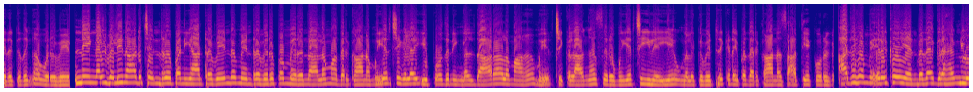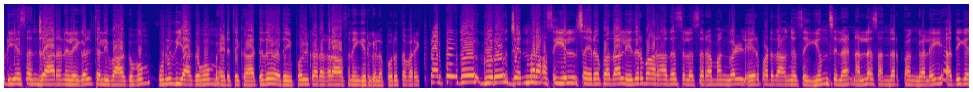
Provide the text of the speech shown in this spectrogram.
இருக்குதுங்க ஒருவேளை நீங்கள் வெளிநாடு சென்று பணியாற்ற வேண்டும் என்ற விருப்பம் இருந்தாலும் அதற்கான முயற்சிகளை இப்போது நீங்கள் தாராளமாக முயற்சிக்கலாங்க. சிறு முயற்சியிலேயே உங்களுக்கு வெற்றி கிடைப்பதற்கான சாத்தியக்கூறுகள் அதிகம் இருக்கு என்பதை கிரகங்களுடைய சஞ்சார நிலைகள் தெளிவாகவும் உறுதியாகவும் எடுத்து காட்டுது அதே போல் கடகராசனிகர்களை பொறுத்தவரை. தற்போது குரு ஜென்ம ராசியில் சேர்ப்பதால் எதிர்பாராத சில சிரமங்கள் ஏற்படுதாங்க செய்யும். சில நல்ல சந்தர்ப்பங்களை அதிக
